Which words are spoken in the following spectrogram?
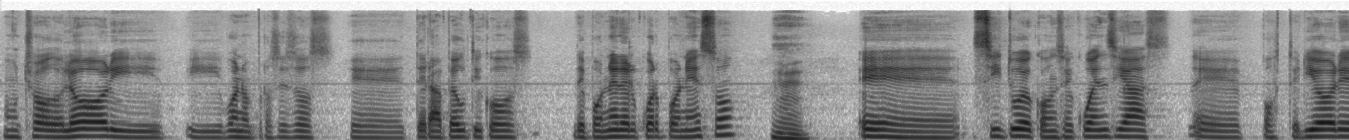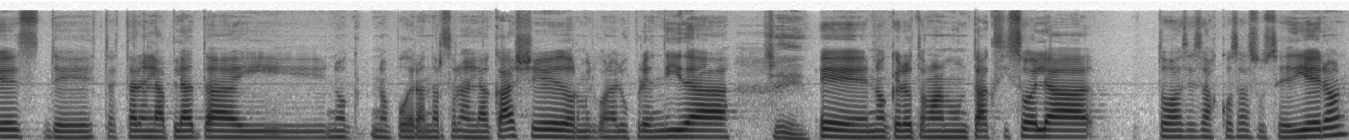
mucho dolor y, y, bueno, procesos eh, terapéuticos de poner el cuerpo en eso. Mm. Eh, sí tuve consecuencias eh, posteriores de est- estar en La Plata y no, no poder andar sola en la calle, dormir con la luz prendida, Sí. eh, no querer tomarme un taxi sola, todas esas cosas sucedieron.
